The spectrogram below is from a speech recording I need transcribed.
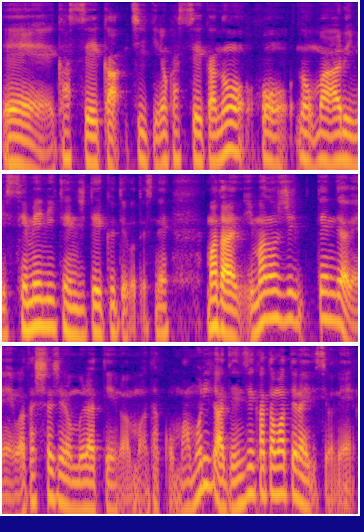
えー、活性化、地域の活性化の方の、まあ、ある意味攻めに転じていくということですね。まだ今の時点ではね、私たちの村っていうのはまだこう、守りが全然固まってないですよね。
